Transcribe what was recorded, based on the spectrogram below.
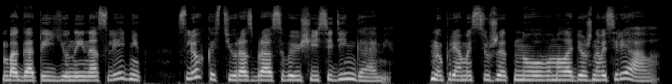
Богатый юный наследник с легкостью разбрасывающийся деньгами. Ну, прямо сюжет нового молодежного сериала.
